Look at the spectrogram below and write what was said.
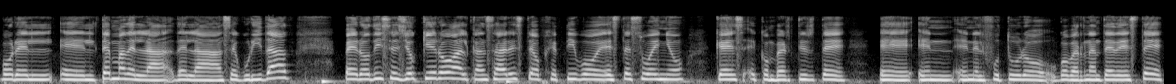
por el tema de la, de la seguridad. Pero dices, yo quiero alcanzar este objetivo, este sueño que es eh, convertirte eh, en, el futuro gobernante de este,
